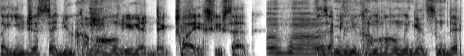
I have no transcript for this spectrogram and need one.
like you just said? You come home, you get dick twice. You said. Mhm. Does that mean you come home and get some dick?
